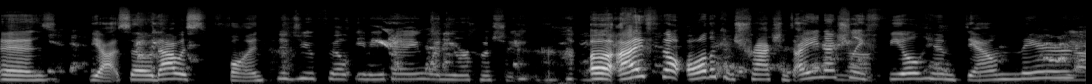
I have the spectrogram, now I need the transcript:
and yeah, so that was fun. Did you feel anything when you were pushing? Uh I felt all the contractions. I didn't actually Yeah. feel him down there Yeah.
